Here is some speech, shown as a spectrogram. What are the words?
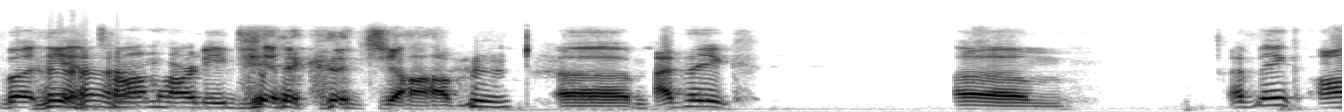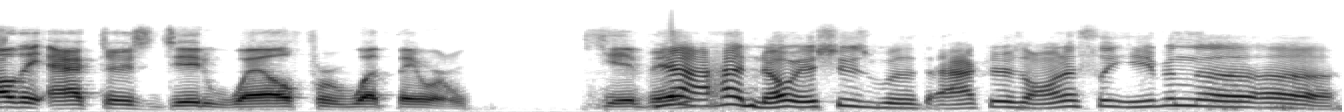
But yeah, Tom Hardy did a good job. Uh, I think, um, I think all the actors did well for what they were given. Yeah, I had no issues with actors, honestly. Even the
